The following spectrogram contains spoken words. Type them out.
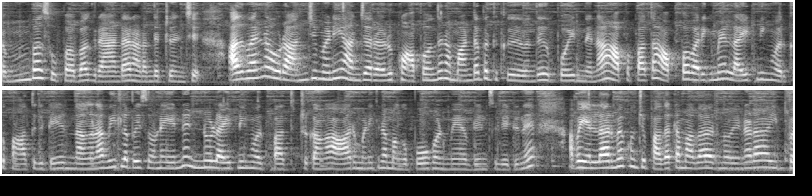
ரொம்ப சூப்பராக கிராண்டாக நடந்துட்டு இருந்துச்சு அது மாதிரி நான் ஒரு அஞ்சு மணி அஞ்சரை இருக்கும். அப்போ வந்து நான் மண்டபத்துக்கு வந்து போயிருந்தேன்னா அப்போ பார்த்தா அப்போ வரைக்குமே லைட்னிங் ஒர்க்கு பார்த்துக்கிட்டே இருந்தாங்க. நான் வீட்டில் போய் சொன்னேன் என்ன இன்னும் லைட்னிங் ஒர்க் பார்த்துட்ருக்காங்க ஆறு மணிக்கு நம்ம அங்கே போகணுமே அப்படின்னு சொல்லிட்டுன்னு. அப்போ எல்லாருமே கொஞ்சம் பதட்டமாக தான் இருந்தோம். என்னடா இப்போ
